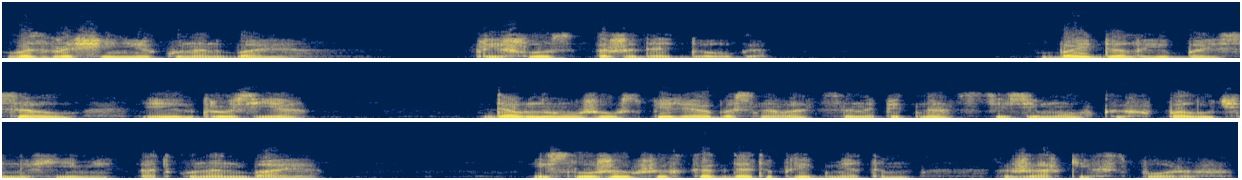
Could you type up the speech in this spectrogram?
Возвращение Кунанбая пришлось ожидать долго. Байдалы, Байсал и их друзья давно уже успели обосноваться на пятнадцати зимовках, полученных ими от Кунанбая и служивших когда-то предметом жарких споров.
